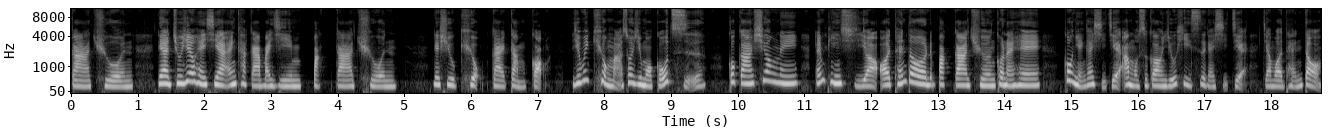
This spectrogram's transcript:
家村》，咧主要系写俺客家白人《百家村》咧，属曲嘅感觉。因为曲嘛，所以无歌词。国家上咧，俺平时啊爱听到《百家村》，可能是过年嘅时节，啊唔是讲休息时嘅时节，才会听到。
